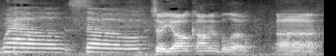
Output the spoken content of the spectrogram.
Well so So y'all comment below. Uh,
